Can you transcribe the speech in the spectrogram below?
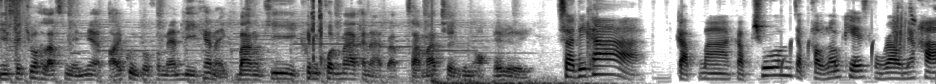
ที่ sexual harassment เนี่ยต่อให้คุณ performance ดีแค่ไหนบางที่เข้มข้นมากขนาดแบบสามารถเชิญคุณออกได้เลย สวัสดีค่ะกลับมากับช่วงจับเขาเล่าเคสของเรานะคะ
